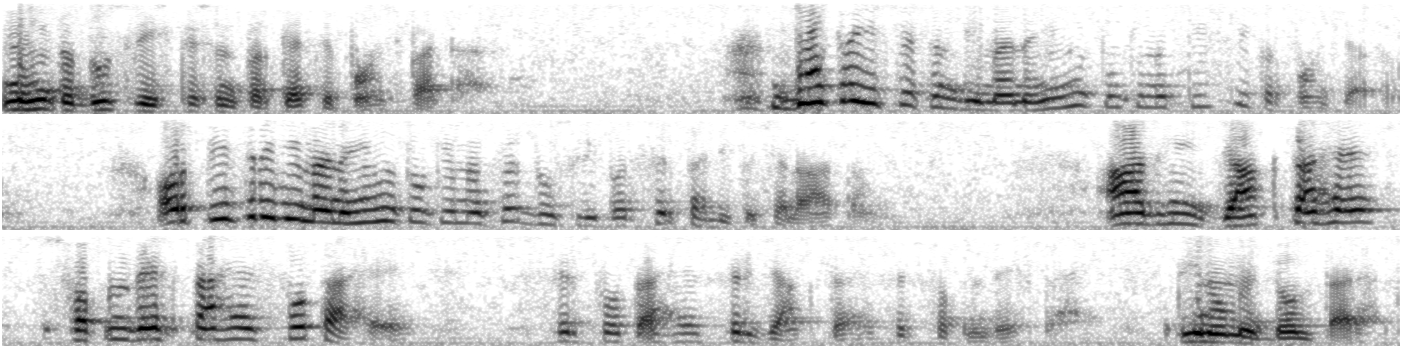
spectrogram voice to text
नहीं तो दूसरे स्टेशन पर कैसे पहुँच पाता? दूसरी स्टेशन भी मैं नहीं हूँ क्योंकि मैं तीसरी पर पहुँच जाता हूँ। और तीसरी भी मैं नहीं हूँ क्योंकि मैं फिर दूसरी पर, फिर पहली पर चला आता हूँ। आदमी जागता है, स्वप्न देखता है, सोता है। फिर सोता है, फिर जागता है, फिर स्वप्न देखता है। तीनों में डोलता रहता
